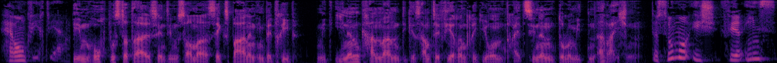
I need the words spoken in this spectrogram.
herangeführt werden. Im Hochbustertal sind im Sommer sechs Bahnen in Betrieb. Mit ihnen kann man die gesamte Ferienregion Dreizinnen Dolomiten erreichen. Der Sommer ist für uns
